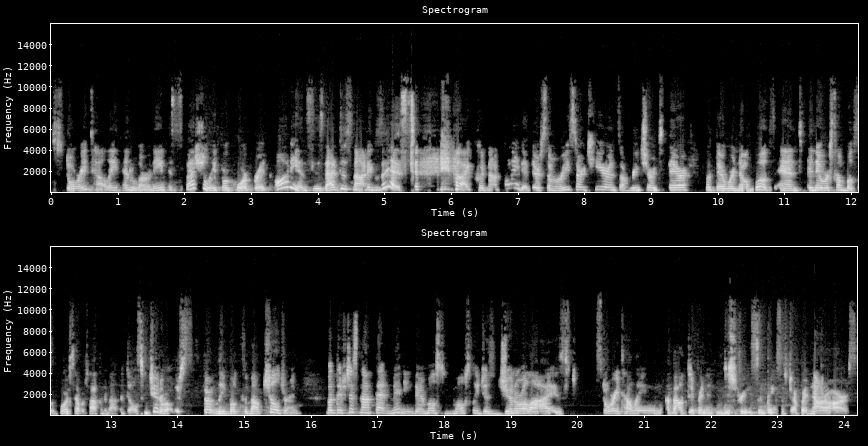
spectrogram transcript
storytelling and learning, especially for corporate audiences. That does not exist. you know, I could not find it. There's some research here and some research there, but there were no books. And and there were some books, of course, that were talking about adults in general. There's certainly books about children but there's just not that many. They're most mostly just generalized storytelling about different industries and things and stuff, but not ours.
